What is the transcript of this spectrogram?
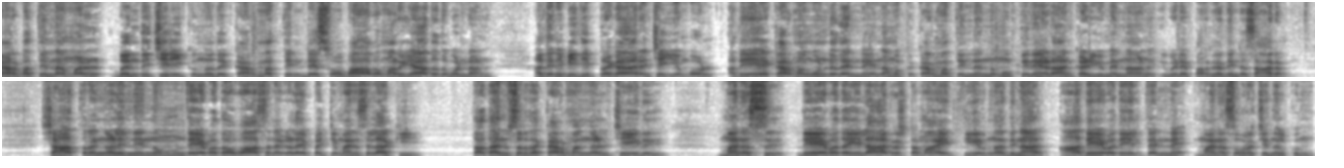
കർമ്മത്തിൽ നമ്മൾ ബന്ധിച്ചിരിക്കുന്നത് കർമ്മത്തിന്റെ സ്വഭാവം അറിയാത്തത് കൊണ്ടാണ്. അതിന് വിധിപ്രകാരം ചെയ്യുമ്പോൾ അതേ കർമ്മം കൊണ്ട് തന്നെ നമുക്ക് കർമ്മത്തിൽ നിന്ന് മുക്തി നേടാൻ കഴിയുമെന്നാണ് ഇവിടെ പറഞ്ഞതിന്റെ സാരം. ശാസ്ത്രങ്ങളിൽ നിന്നും ദേവതോപാസനകളെ പറ്റി മനസ്സിലാക്കി തദനുസൃത കർമ്മങ്ങൾ ചെയ്ത് മനസ്സ് ദേവതയിൽ ആകൃഷ്ടമായി തീർന്നതിനാൽ ആ ദേവതയിൽ തന്നെ മനസ്സ് ഉറച്ചു നിൽക്കുന്നു.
